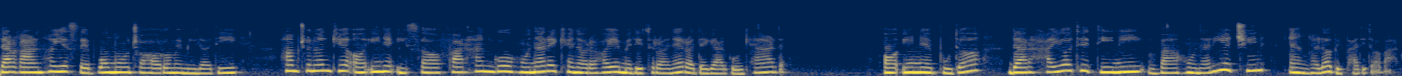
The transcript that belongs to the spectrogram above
در قرنهای سوم و چهارم میلادی همچنان که آین عیسی فرهنگ و هنر کناره های مدیترانه را دگرگون کرد آین بودا در حیات دینی و هنری چین انقلابی پدید آورد.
